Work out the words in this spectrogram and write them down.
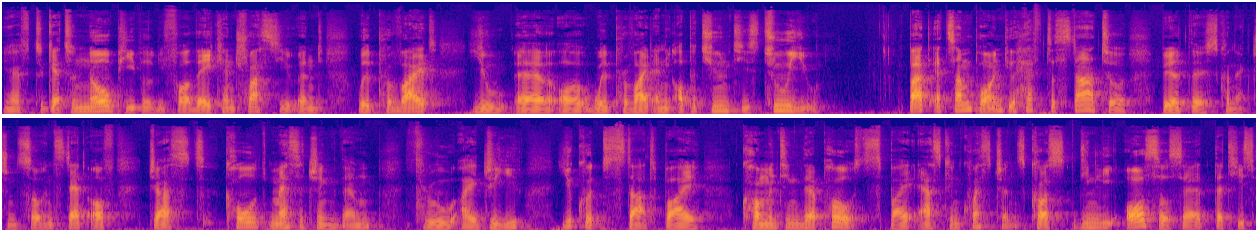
You have to get to know people before they can trust you and will provide you uh, or will provide any opportunities to you. But at some point, you have to start to build this connection. So instead of just cold messaging them through IG, you could start by commenting their posts, by asking questions. Because Dean Lee also said that he's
